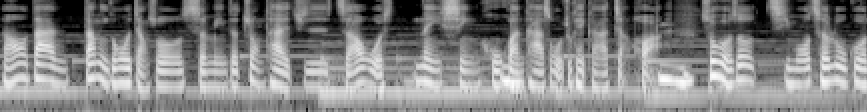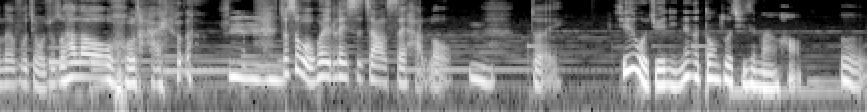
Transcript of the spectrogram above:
然后但当你跟我讲说神明的状态，就是只要我内心呼唤他的时候，嗯、我就可以跟他讲话。嗯，所以我有时候骑摩托车路过那个附近，我就说 hello，我来了。嗯，就是我会类似这样 say hello。嗯，对。其实我觉得你那个动作其实蛮好。嗯，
